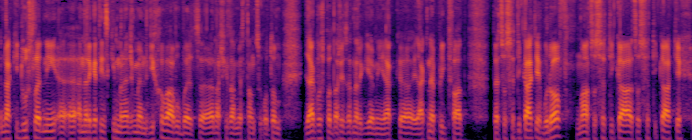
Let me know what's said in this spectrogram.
nějaký důsledný energetický management, výchova vůbec našich zaměstnanců o tom, jak hospodařit s energiemi, jak, jak neplýtvat. To je co se týká těch budov, no a co se týká, co se týká těch,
